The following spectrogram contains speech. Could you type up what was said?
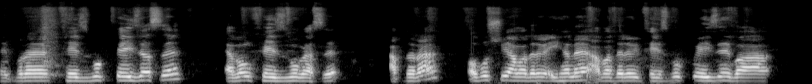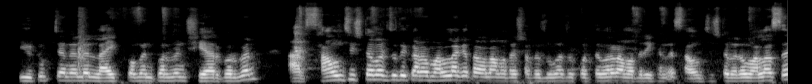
এরপরে ফেসবুক পেজ আছে এবং ফেসবুক আছে। আপনারা অবশ্যই আমাদের এখানে আমাদের ওই ফেসবুক পেজে বা ইউটিউব চ্যানেলে লাইক, কমেন্ট করবেন, শেয়ার করবেন। আর সাউন্ড সিস্টেমের যদি কারও মাল লাগে তাহলে আমাদের সাথে যোগাযোগ করতে পারেন। আমাদের এখানে সাউন্ড সিস্টেমেরও মাল আছে।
